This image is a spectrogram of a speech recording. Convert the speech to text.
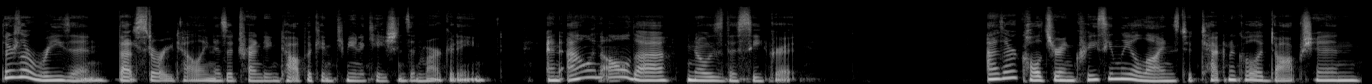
There's a reason that storytelling is a trending topic in communications and marketing, and Alan Alda knows the secret. As our culture increasingly aligns to technical adoption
